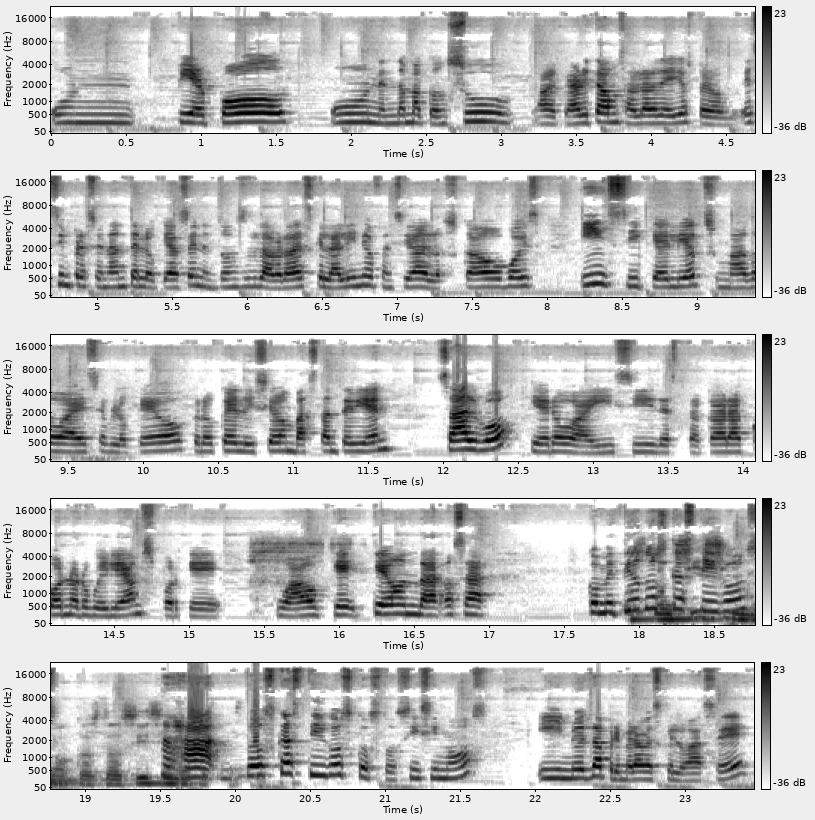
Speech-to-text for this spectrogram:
un Pierre Paul, un Endama Konsu, ahorita vamos a hablar de ellos, pero es impresionante lo que hacen. Entonces, la verdad es que la línea ofensiva de los Cowboys y Zeke Elliott, sumado a ese bloqueo, creo que lo hicieron bastante bien. Salvo, quiero ahí sí destacar a Connor Williams, porque, wow, qué, qué onda. O sea, cometió dos castigos. Costosísimo. Ajá, dos castigos costosísimos. Y no es la primera vez que lo hace.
